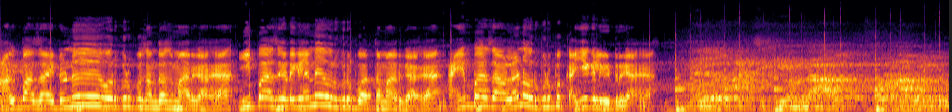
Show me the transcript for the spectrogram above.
ஆல் பாஸ் ஆயிட்டோன்னு ஒரு குரூப் சந்தோஷமா இருக்காங்க. இ பாஸ் கிடைக்கலன்னு ஒரு குரூப் வருத்தமா இருக்காங்க. டைம் பாஸ் ஆகலன்னு ஒரு குரூப் கையை கழுவிட்டு இருக்காங்க. அவன்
